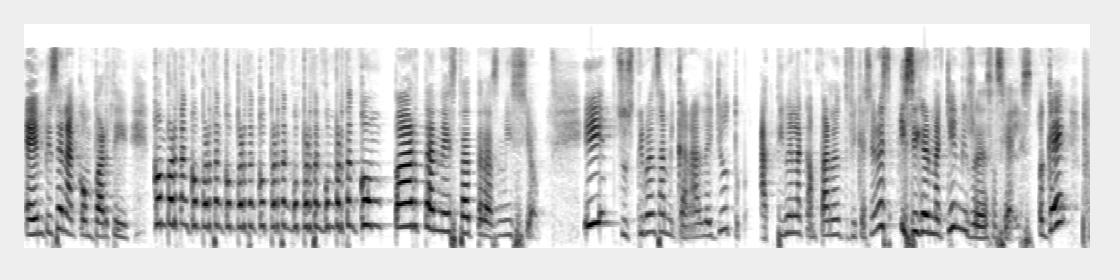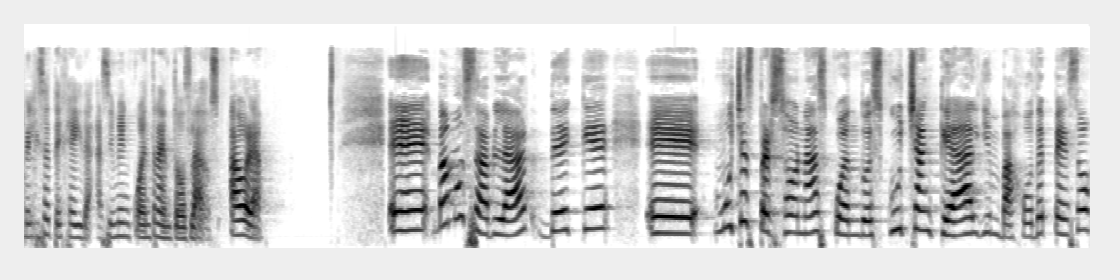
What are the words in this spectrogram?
empiecen a compartir. Compartan, compartan, compartan, compartan, compartan, compartan, compartan esta transmisión. Y suscríbanse a mi canal de YouTube, activen la campana de notificaciones y síganme aquí en mis redes sociales, ¿ok? Melissa Tejeda, así me encuentran en todos lados. Ahora, eh, vamos a hablar de que eh, muchas personas cuando escuchan que alguien bajó de peso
